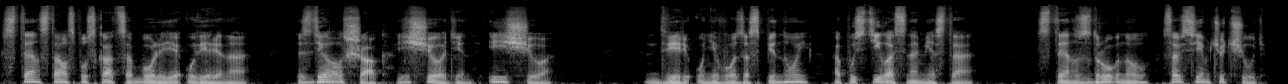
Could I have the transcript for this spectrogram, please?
Стэн стал спускаться более уверенно. Сделал шаг, еще один и еще. Дверь у него за спиной опустилась на место. Стэн вздрогнул совсем чуть-чуть.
